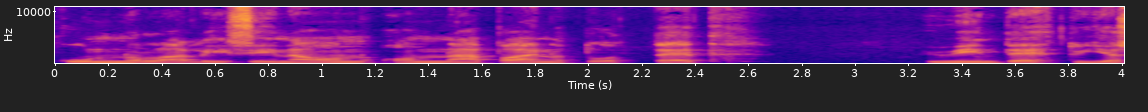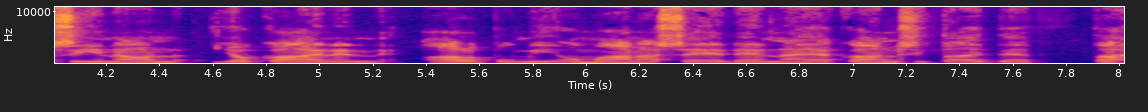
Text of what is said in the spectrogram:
kunnolla, eli siinä on, on nämä painotuotteet hyvin tehty ja siinä on jokainen albumi omana cd ja kansitaiteetta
